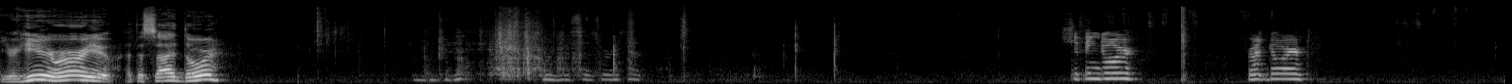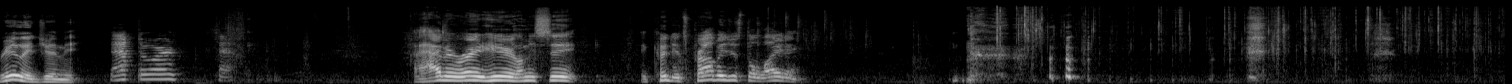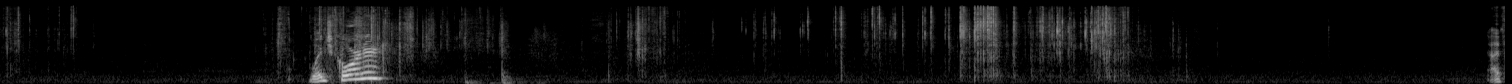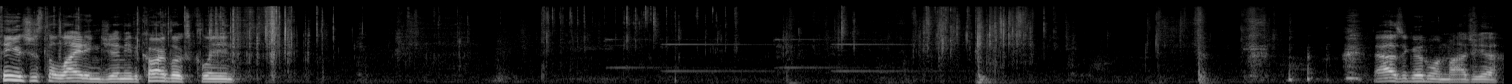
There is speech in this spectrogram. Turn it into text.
You're here. Where are you? At the side door? Shipping door. Front door. Really, Jimmy? Back door. Back. I have it right here. Let me see. It could. It's probably just the lighting. Which corner? I think it's just the lighting, Jimmy. The card looks clean. That was a good one, Magia.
